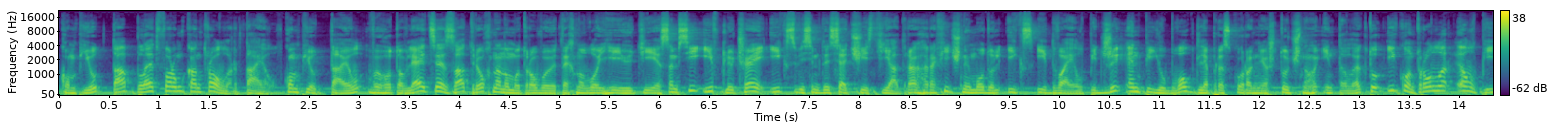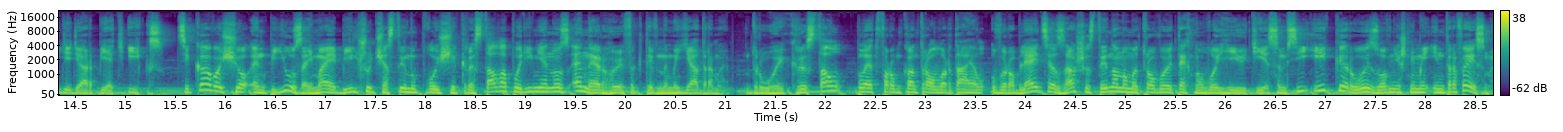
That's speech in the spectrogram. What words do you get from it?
Compute та Platform Controller Tile. Compute Tile виготовляється за 3-нанометровою технологією TSMC і включає X86 ядра, графічний модуль XE2 LPG, NPU блок для прискорення штучного інтелекту і контролер LPDDR5X. Цікаво, що NPU займає більшу частину площі кристала порівняно з енергоефективними ядрами. Другий кристал, Platform Controller Tile, виробляється за 6-нанометровою технологією TSMC і керує зовнішніми інтерфейсами,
